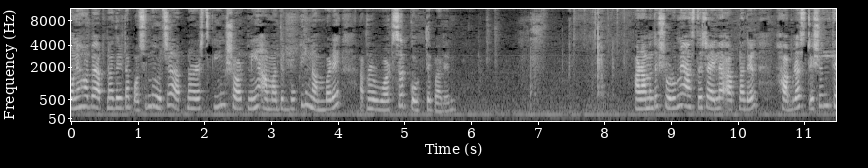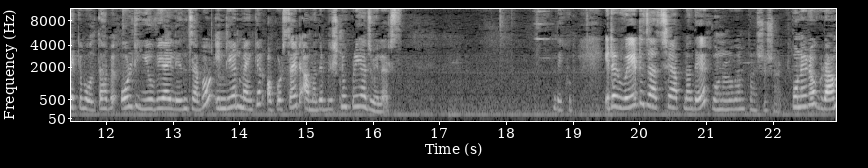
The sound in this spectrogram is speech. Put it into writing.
মনে হবে আপনাদের এটা পছন্দ হচ্ছে আপনারা স্ক্রিনশট নিয়ে আমাদের বুকিং নাম্বারে আপনারা হোয়াটসঅ্যাপ করতে পারেন। আর আমাদের শোরুমে আসতে চাইলে আপনাদের হাবড়া স্টেশন থেকে বলতে হবে ওল্ড ইউভিআই লেন যাব ইন্ডিয়ান ব্যাংকের অপর সাইড আমাদের বিষ্ণুপ্রিয়া জুয়েলার্স দেখুন এটার ওয়েট যাচ্ছে আপনাদের পনেরো গ্রাম পাঁচশো ষাট। পনেরো গ্রাম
